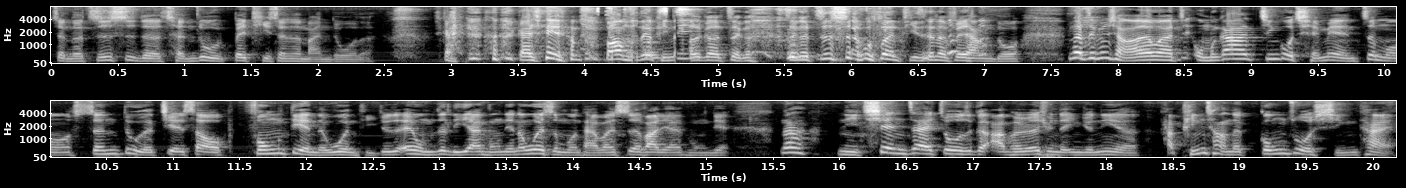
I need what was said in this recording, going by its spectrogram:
整个知识的程度被提升了蛮多的。感 感谢你把我们这个频道这个整个整个知识的部分提升了非常多。那这边想要问，我们刚刚经过前面这么深度的介绍风电的问题，就是哎，我们这离岸风电，那为什么台湾适合发离岸风电？那你现在做这个 operation 的 engineer，他平常的工作形态，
